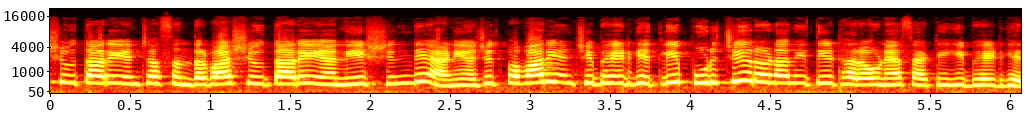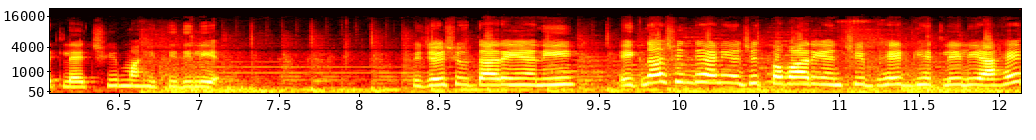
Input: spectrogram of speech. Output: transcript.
आणि शिवतारे यांच्या संदर्भात शिवतारे यांनी शिंदे आणि अजित पवार यांची भेट घेतली. पुढची रणनीती ठरवण्यासाठी ही भेट घेतल्याची माहिती दिली आहे. विजय शिवतारे यांनी एकनाथ शिंदे आणि अजित पवार यांची भेट घेतलेली आहे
